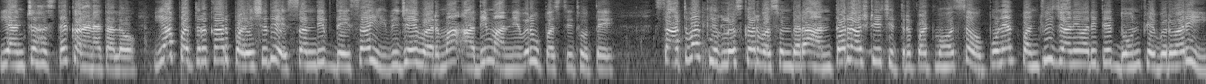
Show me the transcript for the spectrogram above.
यांच्या हस्ते करण्यात आलं. या पत्रकार परिषदेत संदीप देसाई विजय वर्मा आदी मान्यवर उपस्थित होते. सातवा किर्लोस्कर वसुंधरा आंतरराष्ट्रीय चित्रपट महोत्सव पुण्यात पंचवीस जानेवारी ते दोन फेब्रुवारी.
